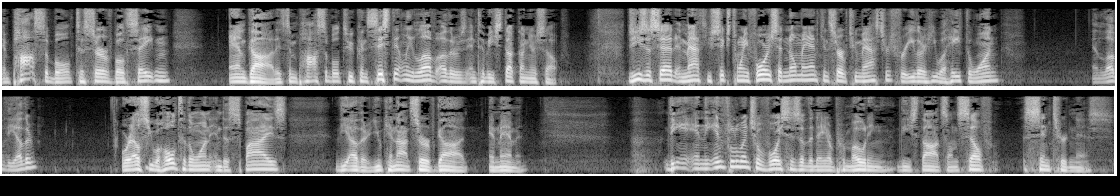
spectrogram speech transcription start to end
impossible to serve both Satan and God. It's impossible to consistently love others and to be stuck on yourself. Jesus said in Matthew 6:24, he said no man can serve two masters for either he will hate the one and love the other or else you will hold to the one and despise the other. You cannot serve God and mammon. The and the influential voices of the day are promoting these thoughts on self-centeredness.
